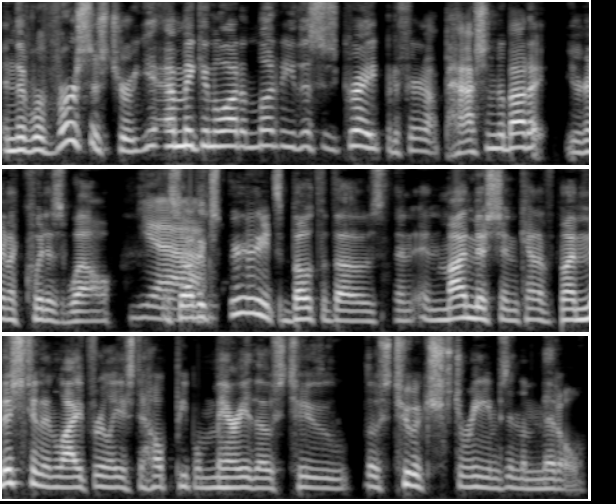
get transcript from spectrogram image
And the reverse is true. Yeah, I'm making a lot of money. This is great. But if you're not passionate about it, you're going to quit as well. And Yeah. so I've experienced both of those, and and my mission, kind of my mission in life, really is to help people marry those two those two extremes in the middle.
